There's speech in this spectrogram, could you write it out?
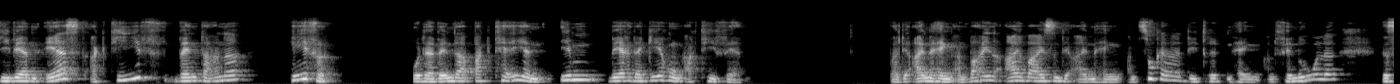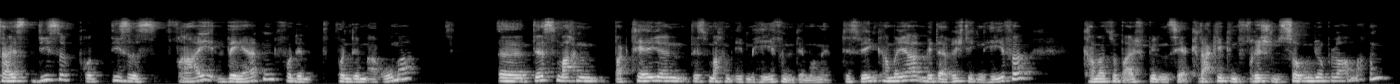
Die werden erst aktiv, wenn da eine Hefe oder wenn da Bakterien im, während der Gärung aktiv werden. Weil die einen hängen an Eiweißen, die einen hängen an Zucker, die dritten hängen an Phenole. Das heißt, diese, dieses Freiwerden von dem, von dem Aroma, äh, das machen Bakterien, das machen eben Hefen in dem Moment. Deswegen kann man ja mit der richtigen Hefe, kann man zum Beispiel einen sehr knackigen, frischen Sauvignon machen.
